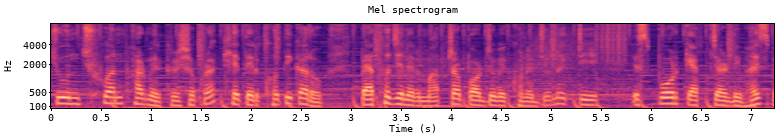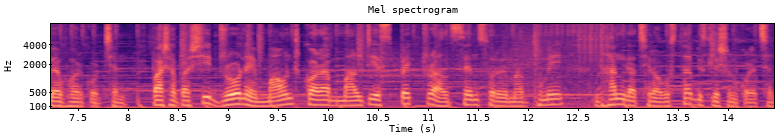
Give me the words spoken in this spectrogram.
চুন ছুয়ান ফার্মের কৃষকরা ক্ষেতের ক্ষতিকারক প্যাথোজেনের মাত্রা পর্যবেক্ষণের জন্য একটি স্পোর ক্যাপচার ডিভাইস ব্যবহার করছেন। পাশাপাশি ড্রোনে মাউন্ট করা মাল্টি স্পেকট্রাল সেন্সরের মাধ্যমে ধান গাছের অবস্থা বিশ্লেষণ করেছেন।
